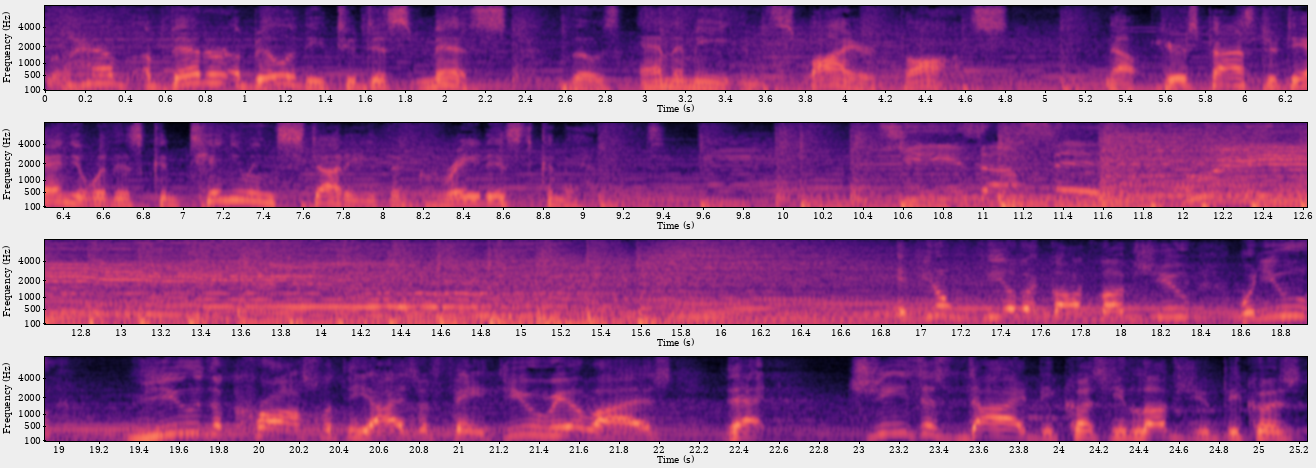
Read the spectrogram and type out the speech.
we'll have a better ability to dismiss those enemy inspired thoughts. Now, here's Pastor Daniel with his continuing study, The Greatest Commandment. Jesus is real. If you don't feel that God loves you, when you view the cross with the eyes of faith, do you realize that Jesus died because he loves you? Because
